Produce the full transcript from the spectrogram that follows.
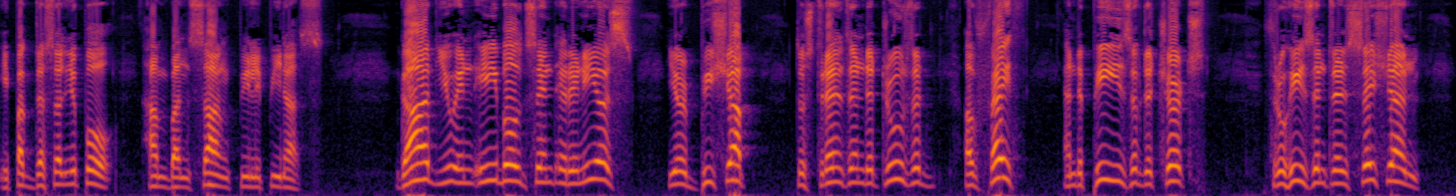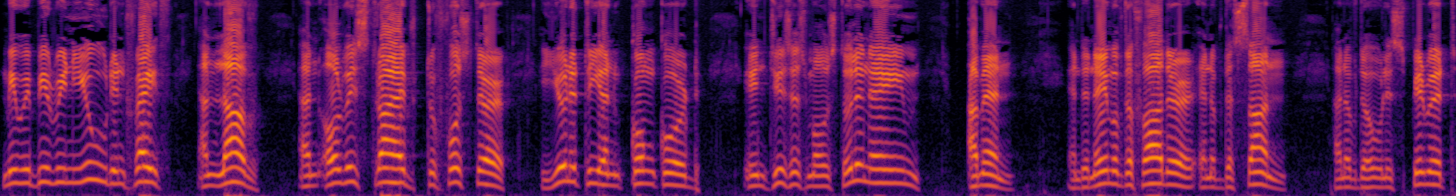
ipagdasal niyo po ang bansang Pilipinas. God, you enabled St. Irenaeus, your bishop, to strengthen the truth of faith and the peace of the church. Through his intercession, may we be renewed in faith and love and always strive to foster unity and concord. In Jesus' most holy name, Amen. In the name of the Father, and of the Son, and of the Holy Spirit,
